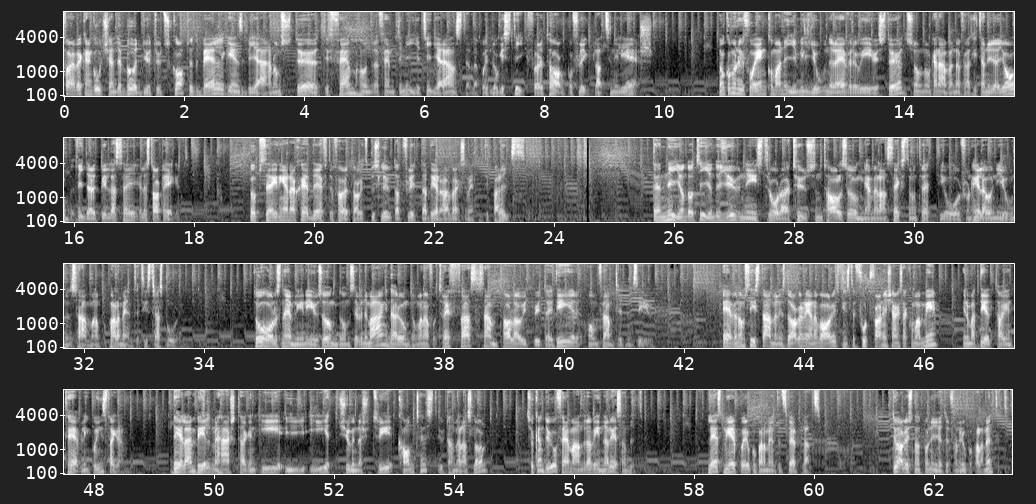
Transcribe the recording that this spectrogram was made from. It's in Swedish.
Förra veckan godkände budgetutskottet Belgiens begäran om stöd till 559 tidigare anställda på ett logistikföretag på flygplatsen i Liège. De kommer nu få 1,9 miljoner euro i EU-stöd som de kan använda för att hitta nya jobb, vidareutbilda sig eller starta eget. Uppsägningarna skedde efter företagets beslut att flytta delar av verksamheten till Paris. Den 9 och 10 juni strålar tusentals unga mellan 16 och 30 år från hela unionen samman på parlamentet i Strasbourg. Då hålls nämligen EUs ungdomsevenemang där ungdomarna får träffas, samtala och utbyta idéer om framtidens EU. Även om sista anmälningsdagen redan har varit finns det fortfarande en chans att komma med genom att delta i en tävling på Instagram. Dela en bild med hashtaggen EYE2023 Contest utan mellanslag så kan du och fem andra vinna resan dit. Läs mer på Europaparlamentets webbplats. Du har lyssnat på nyheter från Europaparlamentet.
